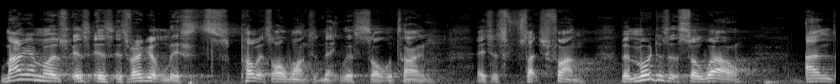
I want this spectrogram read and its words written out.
Marianne is, is, is, is very good at lists. Poets all want to make lists all the time. It's just such fun. But Moore does it so well, and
